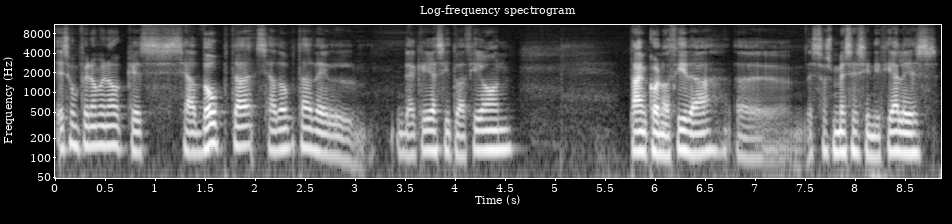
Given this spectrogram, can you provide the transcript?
es un fenómeno que se adopta, se adopta del, de aquella situación tan conocida, eh, esos meses iniciales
